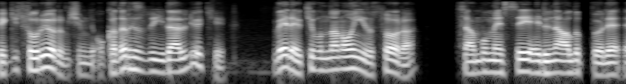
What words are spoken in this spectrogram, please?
Peki soruyorum şimdi o kadar hızlı ilerliyor ki. Velev ki bundan 10 yıl sonra sen bu mesleği eline alıp böyle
